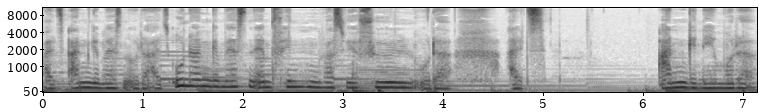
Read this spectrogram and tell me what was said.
als angemessen oder als unangemessen empfinden, was wir fühlen oder als angenehm oder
